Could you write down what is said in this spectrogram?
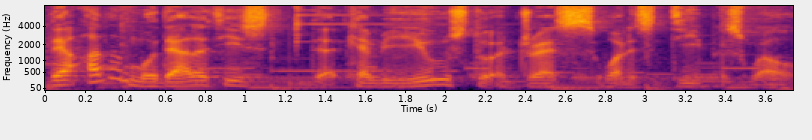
There are other modalities that can be used to address what is deep as well.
